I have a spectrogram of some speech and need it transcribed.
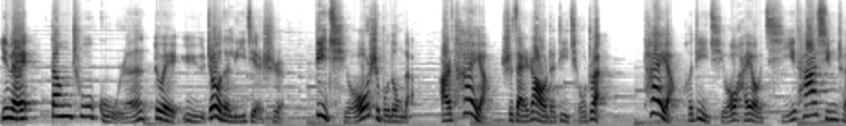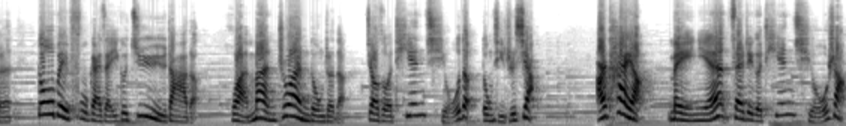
因为当初古人对宇宙的理解是，地球是不动的。而太阳是在绕着地球转，太阳和地球还有其他星辰都被覆盖在一个巨大的、缓慢转动着的叫做天球的东西之下，而太阳每年在这个天球上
